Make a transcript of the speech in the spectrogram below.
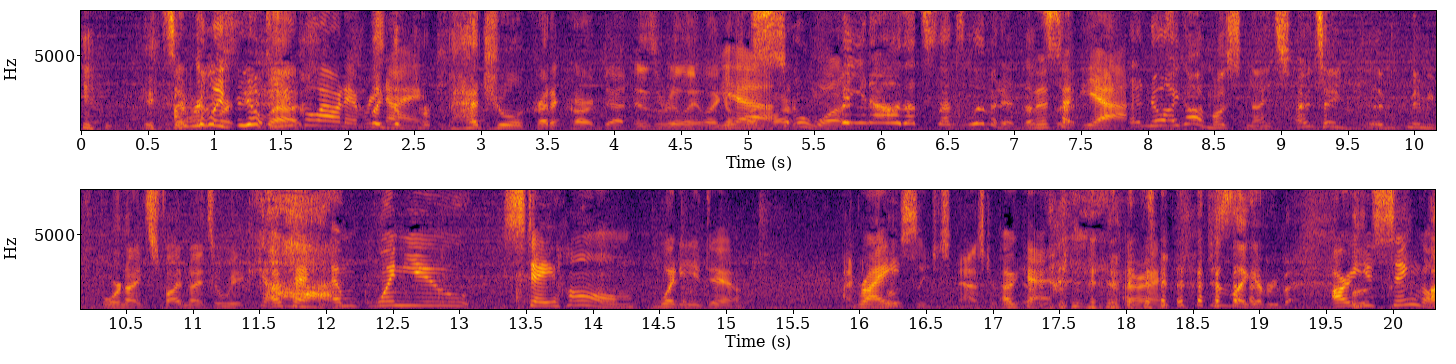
it's I a really per- feel Do that. you go out every like night? the perpetual credit card debt is really like a Yeah. fun part. So of- what? But you know, that's that's limited. That's, This- yeah. uh, no, I got most nights. I would say uh, maybe four nights, five nights a week. Okay, and when you stay home, what do you do? I'm Right? Mostly just masturbate. Okay. All right. just like everybody. Are you single?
